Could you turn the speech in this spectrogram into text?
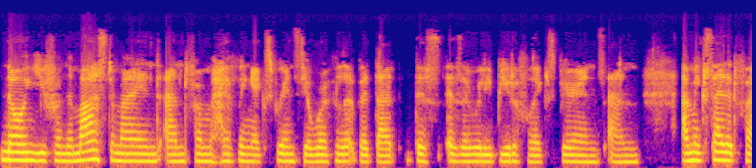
knowing you from the mastermind and from having experienced your work a little bit that this is a really beautiful experience. And I'm excited for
